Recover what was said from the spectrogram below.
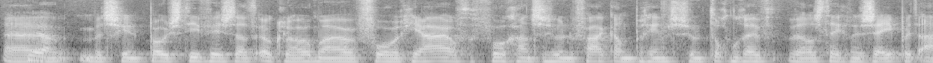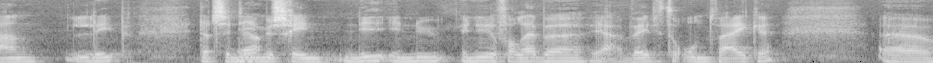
Uh, ja. Misschien positief is dat Oklahoma vorig jaar of het voorgaande seizoen vaak aan het begin van het seizoen toch nog even wel eens tegen een zeepert aanliep. Dat ze die ja. misschien niet in, nu, in ieder geval hebben ja, weten te ontwijken. Uh,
